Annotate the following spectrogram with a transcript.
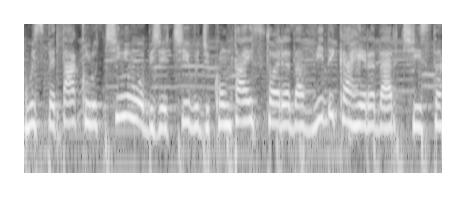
O espetáculo tinha o objetivo de contar a história da vida e carreira da artista,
